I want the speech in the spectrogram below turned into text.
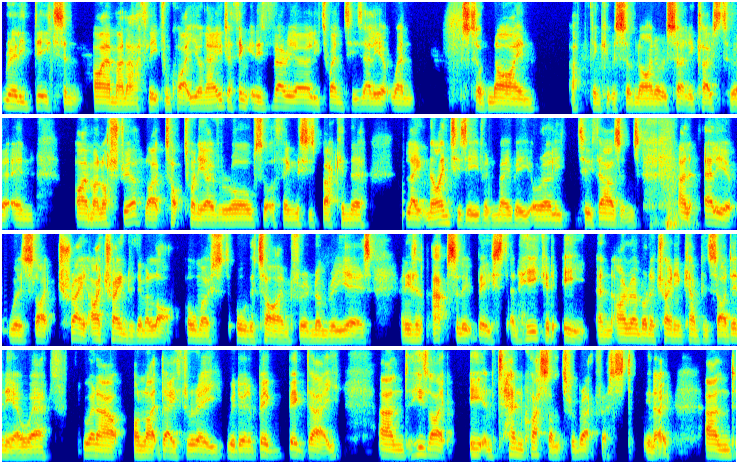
really decent Ironman athlete from quite a young age. I think in his very early twenties, Elliot went sub nine. I think it was sub nine, or it was certainly close to it in Ironman Austria, like top twenty overall sort of thing. This is back in the late 90s even maybe or early 2000s and elliot was like train i trained with him a lot almost all the time for a number of years. And he's an absolute beast and he could eat. And i remember on a training camp in sardinia where we went out on like day three we're doing a big big day and he's like eating 10 croissants for breakfast you know? And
